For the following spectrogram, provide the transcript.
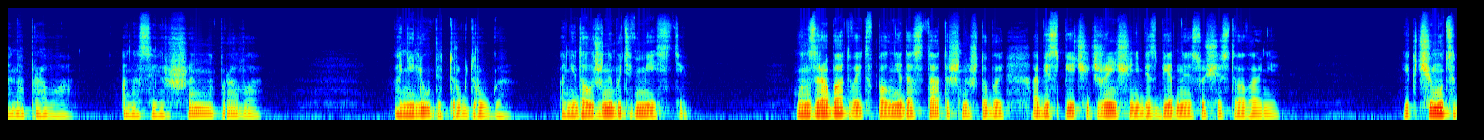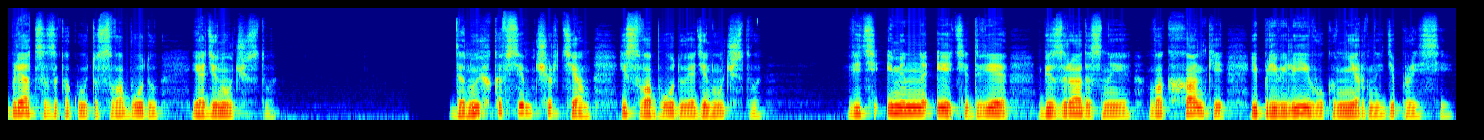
Она права. Она совершенно права. Они любят друг друга. Они должны быть вместе. Он зарабатывает вполне достаточно, чтобы обеспечить женщине безбедное существование. И к чему цепляться за какую-то свободу и одиночество? Да ну их ко всем чертям, и свободу, и одиночество. Ведь именно эти две безрадостные вакханки и привели его к нервной депрессии.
